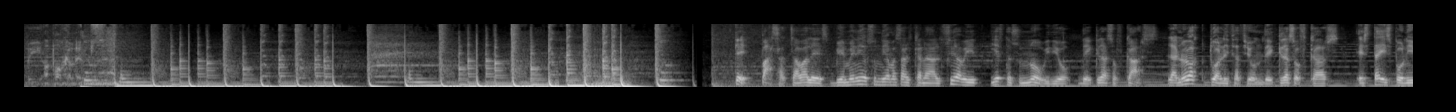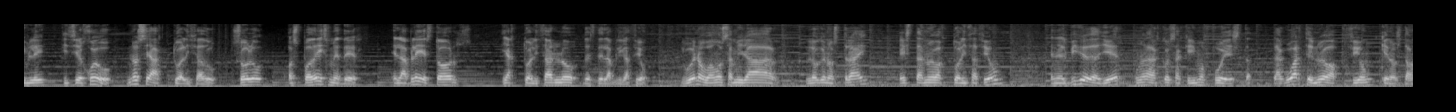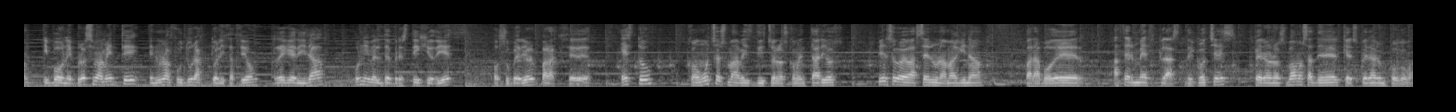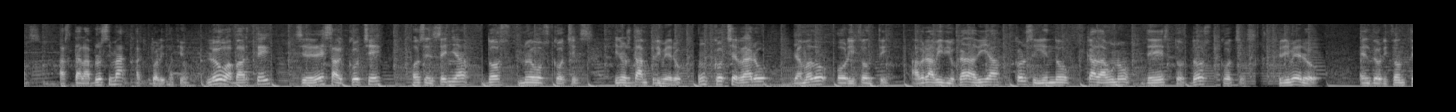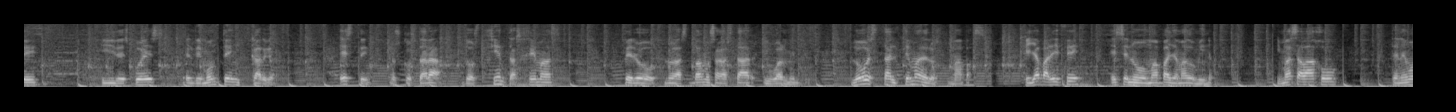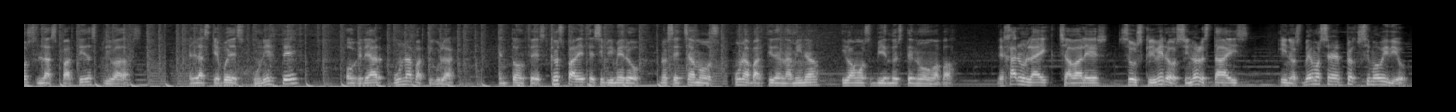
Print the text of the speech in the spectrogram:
Zombie apocalypse. ¿Qué pasa chavales? Bienvenidos un día más al canal, soy David y este es un nuevo vídeo de Crash of Cars. La nueva actualización de Crash of Cars está disponible y si el juego no se ha actualizado solo, os podéis meter en la Play Store y actualizarlo desde la aplicación. Y bueno, vamos a mirar lo que nos trae esta nueva actualización. En el vídeo de ayer, una de las cosas que vimos fue esta, la cuarta y nueva opción que nos dan. Y pone, próximamente, en una futura actualización, requerirá un nivel de prestigio 10 o superior para acceder. Esto, como muchos me habéis dicho en los comentarios, pienso que va a ser una máquina para poder hacer mezclas de coches, pero nos vamos a tener que esperar un poco más. Hasta la próxima actualización. Luego aparte, si le des al coche, os enseña dos nuevos coches. Y nos dan primero un coche raro llamado Horizonte. Habrá vídeo cada día consiguiendo cada uno de estos dos coches. Primero el de Horizonte y después el de Mountain Carga. Este nos costará 200 gemas, pero nos las vamos a gastar igualmente. Luego está el tema de los mapas, que ya aparece ese nuevo mapa llamado Mina. Y más abajo tenemos las partidas privadas, en las que puedes unirte o crear una particular. Entonces, ¿qué os parece si primero nos echamos una partida en la mina y vamos viendo este nuevo mapa? Dejar un like, chavales, suscribiros si no lo estáis, y nos vemos en el próximo vídeo.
